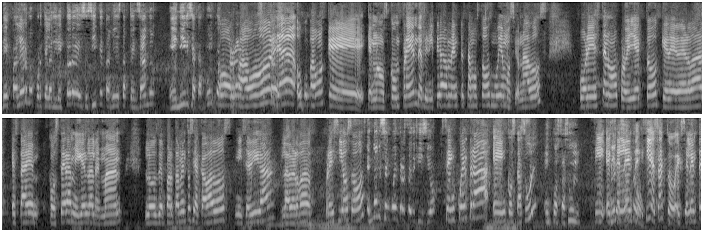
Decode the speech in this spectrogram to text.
de Palermo porque la directora de CECITE también está pensando en irse a Acapulco. a Por favor, ya ocupamos que, que nos compren. Definitivamente estamos todos muy emocionados por este nuevo proyecto que de verdad está en Costera Miguel Alemán. Los departamentos y acabados, ni se diga, la verdad, preciosos. ¿En dónde se encuentra este edificio? Se encuentra en Costa Azul, En Costa Azul. Sí, excelente. Sí, exacto. Excelente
